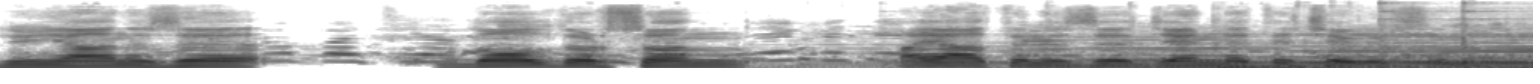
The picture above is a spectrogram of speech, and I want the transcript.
Dünyanızı doldursun, hayatınızı cennete çevirsin.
